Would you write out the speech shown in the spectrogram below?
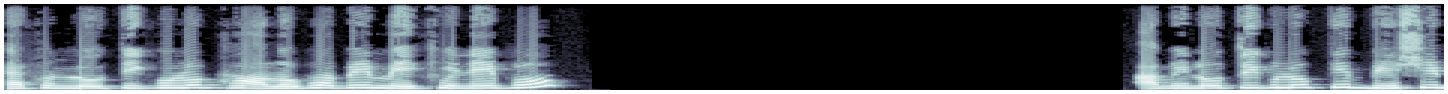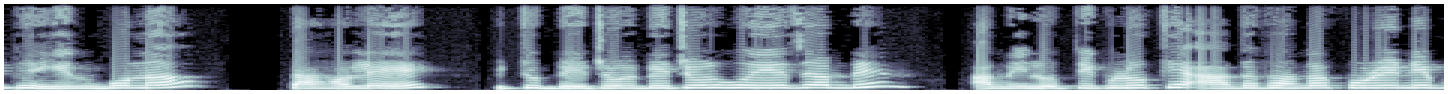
এখন লতিগুলো ভালোভাবে মেখে নেব। আমি লতিগুলোকে বেশি ভেঙব না, তাহলে একটু বেজল বেজল হয়ে যাবে। আমি লতিগুলোকে আধা ভাঙা করে নেব।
